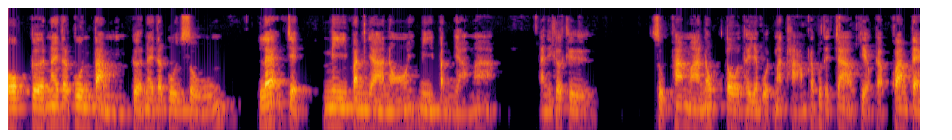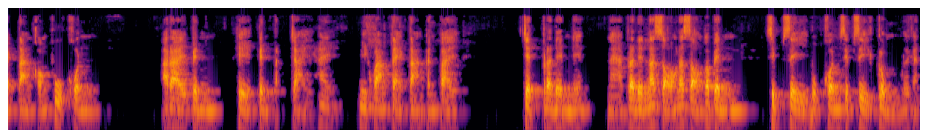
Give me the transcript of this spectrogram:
หกเกิดในตระกูลต่ำเกิดในตระกูลสูง และเจ็ด มีปัญญาน้อย มีปัญญามาก อันนี้ก็คือ สุภามานพโตเทยบุตรมาถามพระพุทธเจ้าเกี่ยวกับความแตกต่างของผู้คน อะไรเป็นเหตุเป็นปัจจัยให้มีความแตกต่างกันไปเจ็ดประเด็นนี้นะประเด็นละสองละสองก็เป็นสิบสี่บุคคลสิบสี่กลุ่มด้วยกัน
